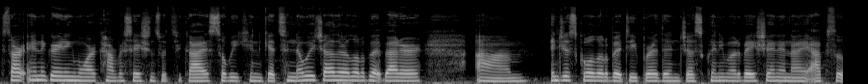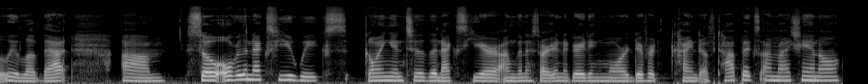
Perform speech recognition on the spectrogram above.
start integrating more conversations with you guys so we can get to know each other a little bit better um, and just go a little bit deeper than just cleaning motivation and I absolutely love that. Um, so over the next few weeks, going into the next year, I'm going to start integrating more different kind of topics on my channel.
